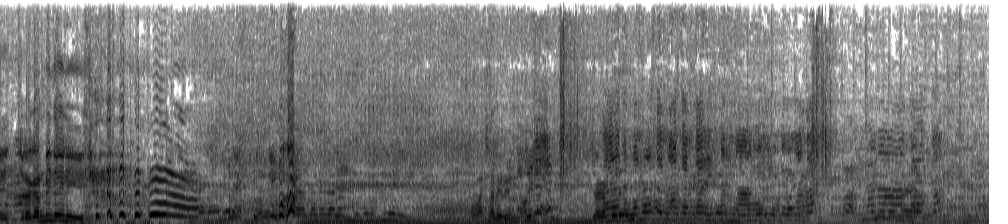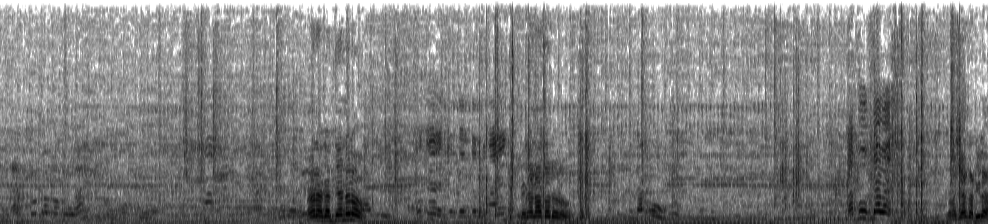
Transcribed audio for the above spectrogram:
Eh, juragan Binta ini. Wacan ini. Juragan Binta ini. Teman hotel akan tarik karena Mana gantian dulu? Oke, tergantung pemain. Dengan Ato dulu. Kapu. Kapu, kawan. Jangan-jangan Kadila.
